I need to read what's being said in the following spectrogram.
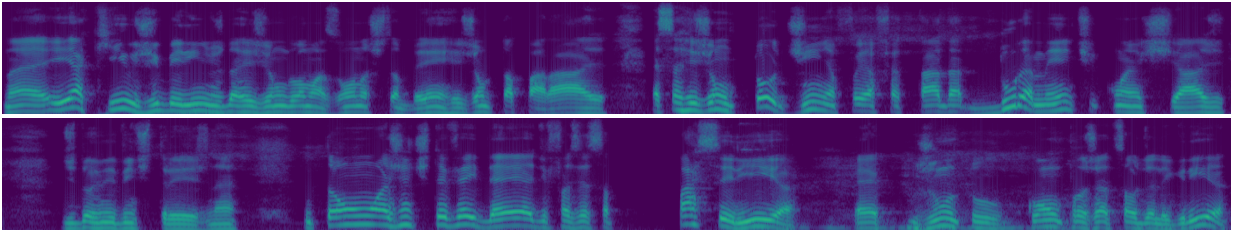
né? E aqui os ribeirinhos da região do Amazonas também, região do Tapará, essa região todinha foi afetada duramente com a estiagem de 2023, né? Então a gente teve a ideia de fazer essa parceria é, junto com o projeto Saúde e Alegria,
